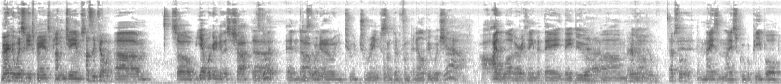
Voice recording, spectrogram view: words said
American Whiskey Experience, Pete and James. How's it going? Um, so yeah, we're gonna give this a shot. Let's uh, do it. And uh, do we're it. gonna to drink something from Penelope, which yeah. I love everything that they they do. Yeah. Um, you know, do. Absolutely. nice nice group of people.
